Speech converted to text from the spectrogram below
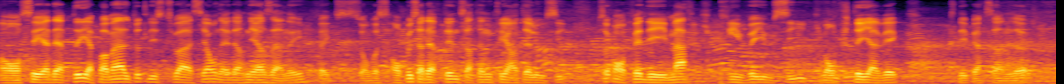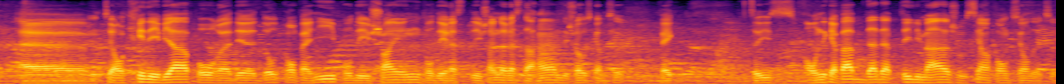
on s'est adapté à pas mal toutes les situations dans les dernières années. on, peut s'adapter à une certaine clientèle aussi. C'est ça qu'on fait des marques privées aussi qui vont fitter avec ces personnes-là. Euh, on crée des bières pour euh, d'autres compagnies, pour des chaînes, pour des, chaînes de restaurants, des choses comme ça. On est capable d'adapter l'image aussi en fonction de ça.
